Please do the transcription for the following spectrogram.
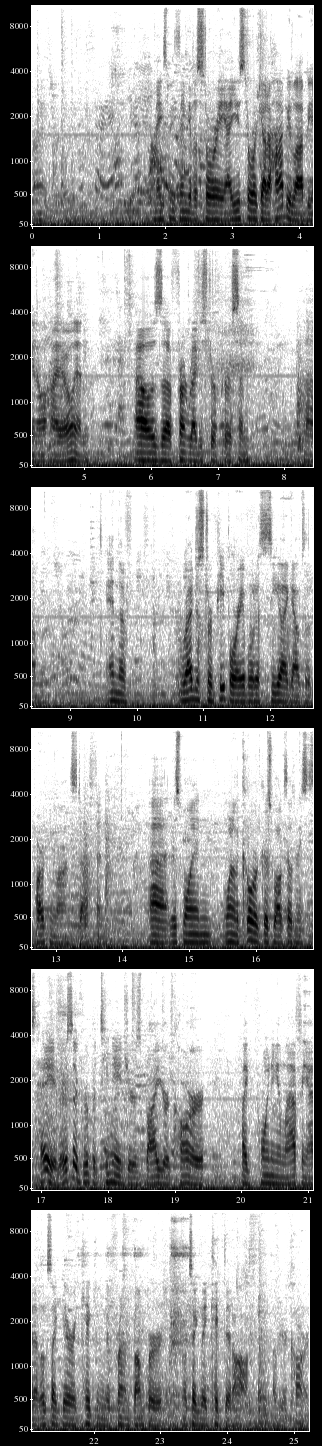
Right. It makes me think of a story. I used to work at a Hobby Lobby in Ohio, and I was a front register person. Um, and the register people were able to see like out to the parking lot and stuff. And uh, this one, one of the coworkers walks up to me and says, "Hey, there's a group of teenagers by your car, like pointing and laughing at it. Looks like they were kicking the front bumper. Looks like they kicked it off of your car."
